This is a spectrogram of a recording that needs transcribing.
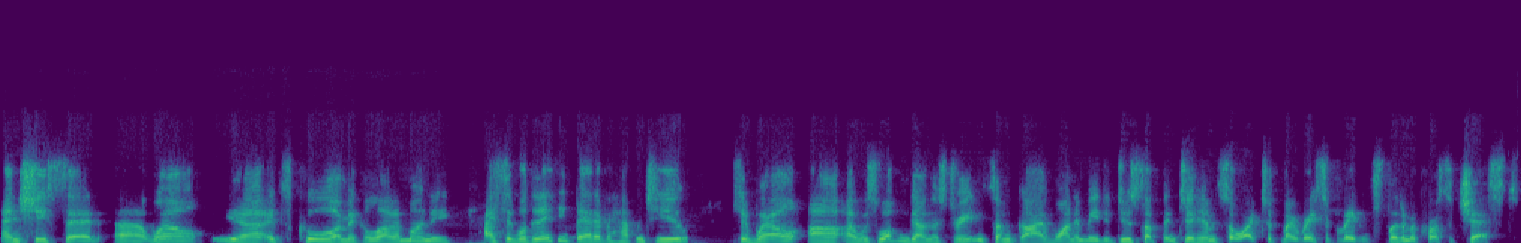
And she said, uh, "Well, yeah, it's cool. I make a lot of money." I said, "Well, did anything bad ever happen to you?" She said, Well, uh, I was walking down the street and some guy wanted me to do something to him. So I took my razor blade and slit him across the chest.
